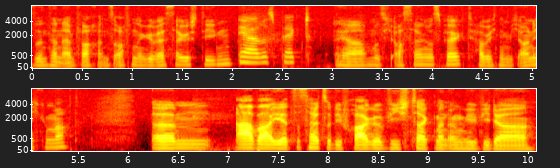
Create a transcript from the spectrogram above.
sind dann einfach ins offene Gewässer gestiegen. Ja, Respekt. Ja, muss ich auch sagen, Respekt. Habe ich nämlich auch nicht gemacht. Ähm, aber jetzt ist halt so die Frage, wie steigt man irgendwie wieder,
